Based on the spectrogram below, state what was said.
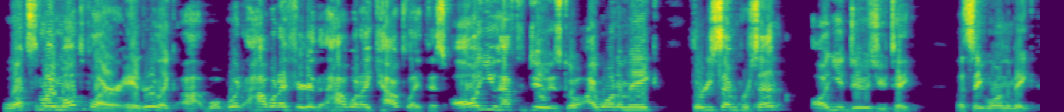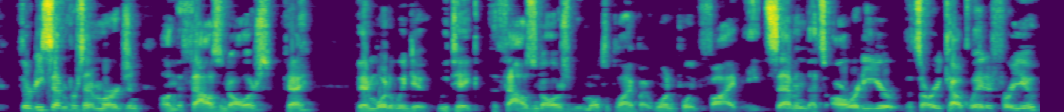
what's my multiplier, Andrew? Like, uh, what, what, how would I figure that? How would I calculate this? All you have to do is go, I want to make 37%. All you do is you take, let's say you want to make 37% margin on the $1,000. Okay. Then what do we do? We take the thousand dollars, we multiply by 1.587. That's already your that's already calculated for you.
